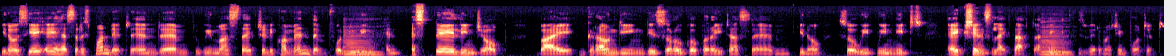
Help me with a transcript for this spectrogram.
you know CAA has responded, and um, we must actually commend them for Hmm. doing an, a sterling job by grounding these rogue operators. Um, you know, so we we need actions like that. I Hmm. think it is very much important.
